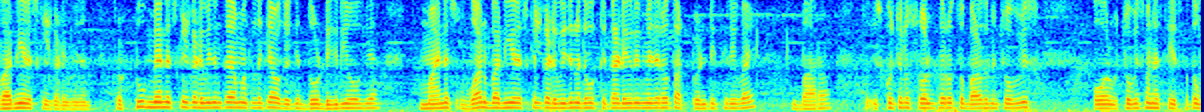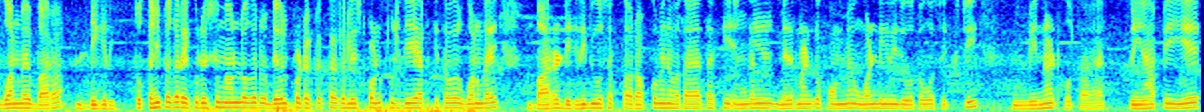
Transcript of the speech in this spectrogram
वर्नियर स्केल का डिवीज़न तो टू मैन स्केल का डिवीज़न का मतलब क्या हो गया कि दो डिग्री हो गया। माइनस वन वर्नियर स्केल का डिवीज़न है देखो कितना डिग्री मेजर होता है? ट्वेंटी थ्री बाई बारह। तो इसको चलो सोल्व करो तो बारह दिन चौबीस और चौबीस माइनस तेईस मतलब वन बाई बारह डिग्री। तो कहीं पर अगर एक्यूरेसी मान लो, अगर बेबल प्रोटेक्टर का अगर लिस्ट पॉइंट पूछ दिया तो कितना होगा? वन बाई बारह डिग्री भी हो सकता है। और आपको मैंने बताया था कि एंगल मेज़रमेंट के फॉर्म में वन डिग्री जो होता है, वो सिक्सटी मिनट होता है। तो यहाँ पे ये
